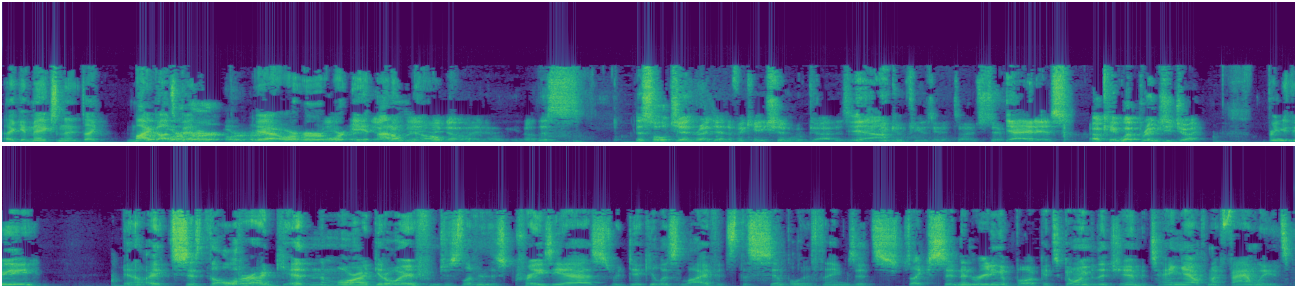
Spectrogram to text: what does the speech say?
Like it makes it like my Or- God's or better. her, or her. Yeah, or her, Yeah, or right, it. yeah, I don't I- know. I know. I know. You know this. This whole gender identification with God is Yeah. a bit confusing at times too. Yeah, it is. Okay, what brings you joy? brings me you know it's just the older i get and the more i get away from just living this crazy ass ridiculous life it's the simpler things it's like sitting and reading a book it's going to the gym it's hanging out with my family it's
